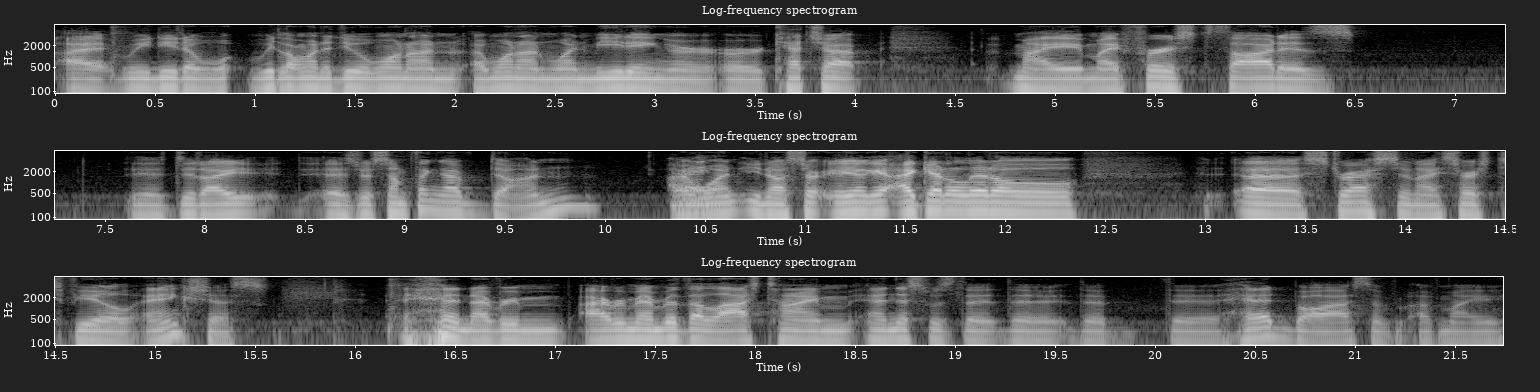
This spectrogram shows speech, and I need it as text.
I we need a we don't want to do a one on a one on one meeting or or catch up my my first thought is uh, did I is there something I've done? Right. I want you know start I get a little uh, stressed and I start to feel anxious. And I rem- I remember the last time and this was the the the the head boss of, of my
